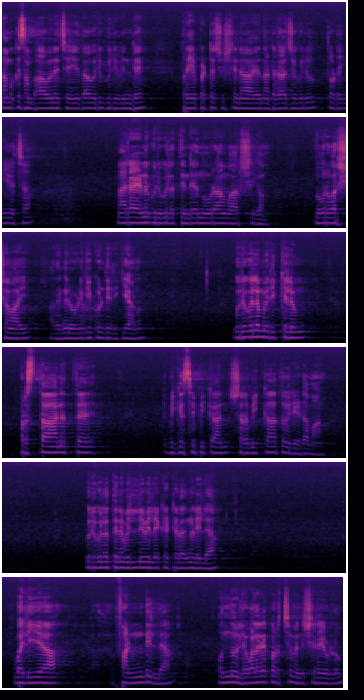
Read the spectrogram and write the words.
നമുക്ക് സംഭാവന ചെയ്ത ഒരു ഗുരുവിന്റെ പ്രിയപ്പെട്ട ശിഷ്യനായ നടരാജഗുരു തുടങ്ങി വെച്ച നാരായണ ഗുരുകുലത്തിന്റെ നൂറാം വാർഷികം. നൂറ് വർഷമായി അതിങ്ങനെ ഒഴുകിക്കൊണ്ടിരിക്കുകയാണ്. ഗുരുകുലം ഒരിക്കലും പ്രസ്ഥാനത്തെ വികസിപ്പിക്കാൻ ശ്രമിക്കാത്ത ഒരിടമാണ് ഗുരുകുലത്തിന് വലിയ വലിയ കെട്ടിടങ്ങളില്ല. വലിയ ഫണ്ടില്ല ഒന്നുമില്ല. വളരെ കുറച്ച് മനുഷ്യരേ ഉള്ളൂ.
